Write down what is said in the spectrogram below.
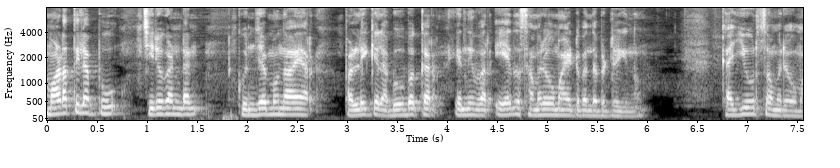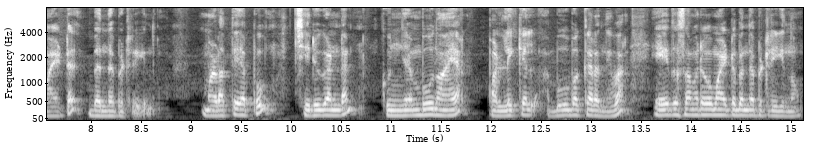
മടത്തിലപ്പു ചിരുകണ്ഠൻ കുഞ്ചമ്മു നായർ പള്ളിക്കൽ അബൂബക്കർ എന്നിവർ ഏത് സമരവുമായിട്ട് ബന്ധപ്പെട്ടിരിക്കുന്നു? കയ്യൂർ സമരവുമായിട്ട് ബന്ധപ്പെട്ടിരിക്കുന്നു. മടത്തിലപ്പു ചിരുകണ്ഠൻ കുഞ്ചമ്പു നായർ പള്ളിക്കൽ അബൂബക്കർ എന്നിവർ ഏത് സമരവുമായിട്ട് ബന്ധപ്പെട്ടിരിക്കുന്നു?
